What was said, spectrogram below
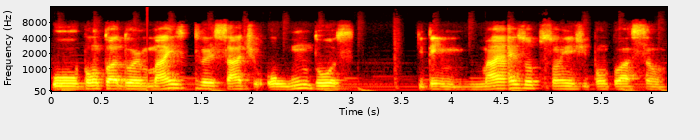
o pontuador mais versátil ou um dos que tem mais opções de pontuação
